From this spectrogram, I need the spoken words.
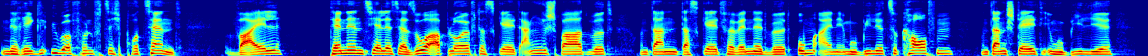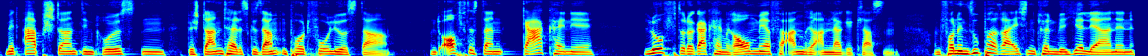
in der Regel über 50 Prozent, weil tendenziell es ja so abläuft, dass Geld angespart wird und dann das Geld verwendet wird, um eine Immobilie zu kaufen und dann stellt die Immobilie mit Abstand den größten Bestandteil des gesamten Portfolios dar. Und oft ist dann gar keine Luft oder gar kein Raum mehr für andere Anlageklassen. Und von den Superreichen können wir hier lernen,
